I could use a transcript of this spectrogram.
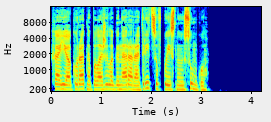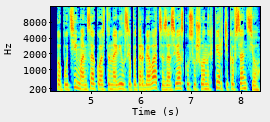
Хайо аккуратно положила гонорар Атрицу в поясную сумку. По пути Мансаку остановился поторговаться за связку сушеных перчиков сансё,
